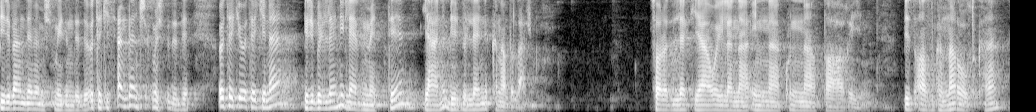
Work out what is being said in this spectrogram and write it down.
Biri ben dememiş miydim dedi, öteki senden çıkmıştı dedi. Öteki ötekine birbirlerini levmetti, yani birbirlerini kınadılar. Sonra dediler ki ya veylena inna kunna tağin. Biz azgınlar olduk ha.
